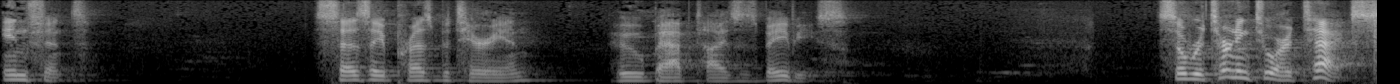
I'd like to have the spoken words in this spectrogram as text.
infant, says a Presbyterian who baptizes babies. So, returning to our text,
